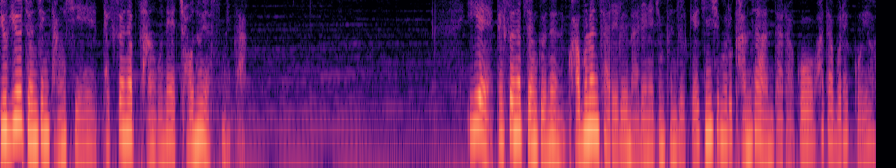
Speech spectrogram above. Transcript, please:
6.25 전쟁 당시에 백선엽 장군의 전우였습니다. 이에 백선엽 장군은 과분한 자리를 마련해준 분들께 진심으로 감사한다라고 화답을 했고요.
